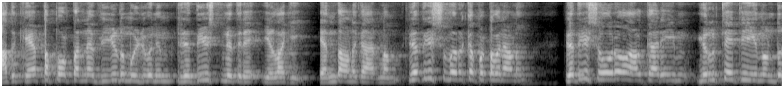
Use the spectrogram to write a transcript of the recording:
അത് കേട്ടപ്പോൾ തന്നെ വീട് മുഴുവനും രതീഷിനെതിരെ ഇളകി. എന്താണ് കാരണം? രതീഷ് വെറുക്കപ്പെട്ടവനാണ്. രതീഷ് ഓരോ ആൾക്കാരെയും ഇറിറ്റേറ്റ് ചെയ്യുന്നുണ്ട്.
